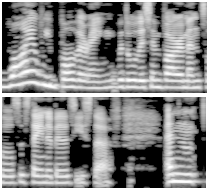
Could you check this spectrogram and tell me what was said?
why are we bothering with all this environmental sustainability stuff? And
